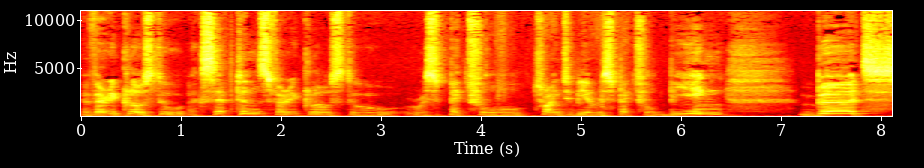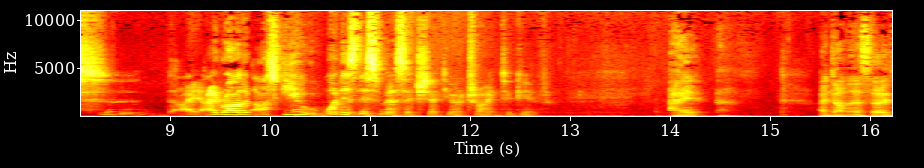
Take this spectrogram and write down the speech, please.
very close to acceptance, very close to respectful, trying to be a respectful being. But uh, I, I rather ask you, what is this message that you are trying to give? I. I don't necessarily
